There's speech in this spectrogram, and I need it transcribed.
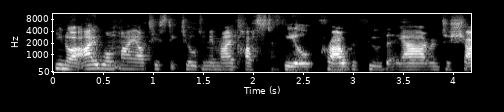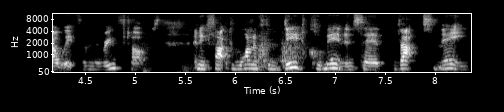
You know, I want my autistic children in my class to feel proud of who they are and to shout it from the rooftops. And in fact, one of them did come in and say, That's me.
